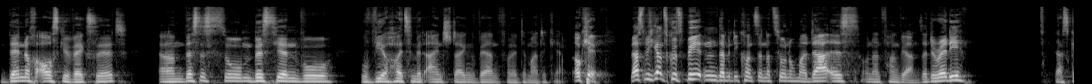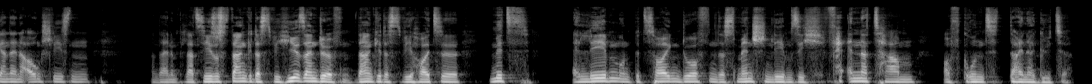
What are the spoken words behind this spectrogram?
dennoch ausgewechselt. Ähm, das ist so ein bisschen, wo, wo wir heute mit einsteigen werden von der Thematik her. Okay, lass mich ganz kurz beten, damit die Konzentration nochmal da ist und dann fangen wir an. Seid ihr ready? Darfst gerne deine Augen schließen an deinem Platz. Jesus, danke, dass wir hier sein dürfen. Danke, dass wir heute mit erleben und bezeugen durften, dass Menschenleben sich verändert haben aufgrund deiner Güte.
